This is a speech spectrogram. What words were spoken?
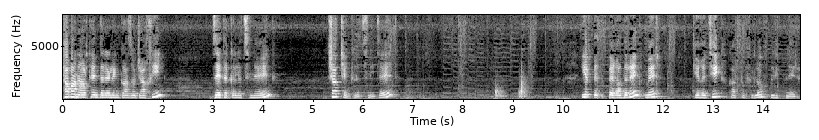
Թավանը արդեն դրել ենք գազօջախին, ձեթը կլցնենք, շատ չենք լցնի ձեթ, և պեղադրենք մեր գեղեցիկ կարտոֆիլով բլիթները։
